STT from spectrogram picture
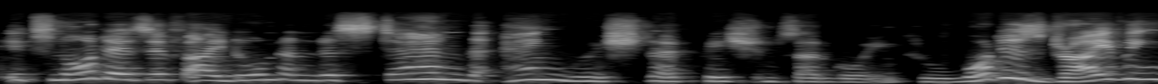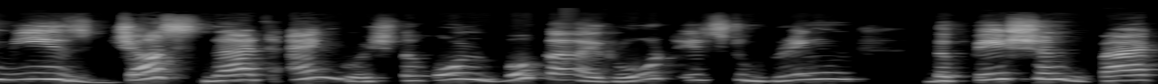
it's not as if I don't understand the anguish that patients are going through. What is driving me is just that anguish. The whole book I wrote is to bring the patient back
